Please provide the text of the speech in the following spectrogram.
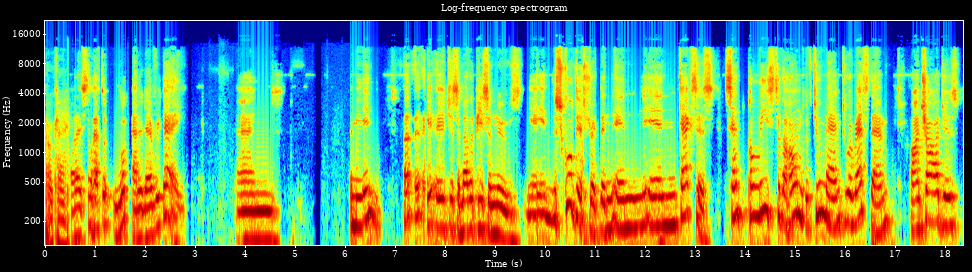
Okay. But I still have to look at it every day. And I mean, uh, uh just another piece of news. The school district in, in, in Texas sent police to the homes of two men to arrest them on charges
